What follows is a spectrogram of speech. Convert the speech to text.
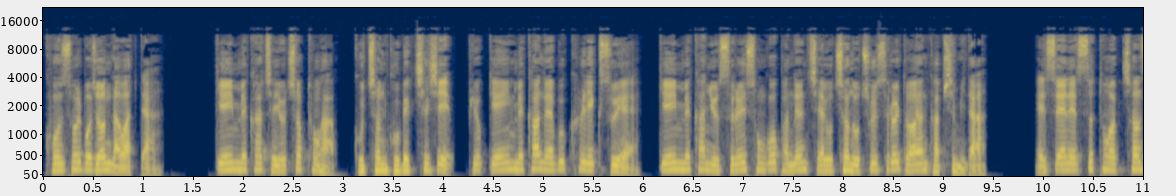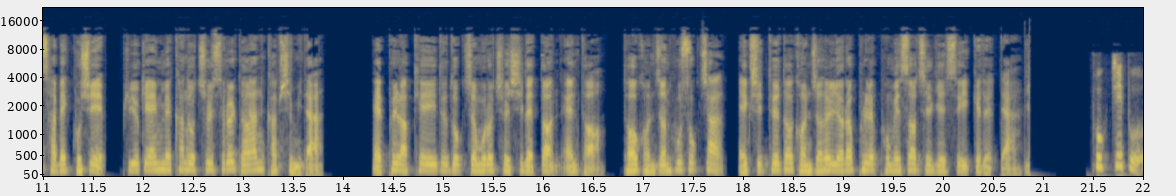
콘솔 버전 나왔다. 게임 메카 제휴처 통합 9970 뷰 게임 메카 내부 클릭 수에 게임 메카 뉴스를 송고받는 제휴처 노출수를 더한 값입니다. SNS 통합 1490 뷰 게임 메카 노출수를 더한 값입니다. 애플 아케이드 독점으로 출시됐던 엔터 더 건전 후속작 엑시트 더 건전을 여러 플랫폼에서 즐길 수 있게 됐다. 복지부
